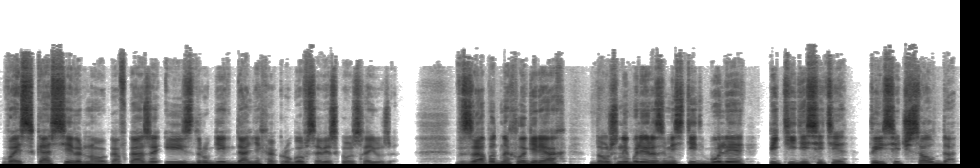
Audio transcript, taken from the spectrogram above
войска Северного Кавказа и из других дальних округов Советского Союза. В западных лагерях должны были разместить более 50 тысяч солдат.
